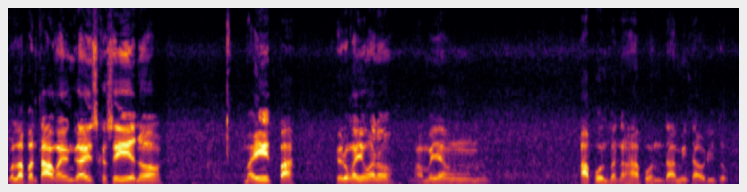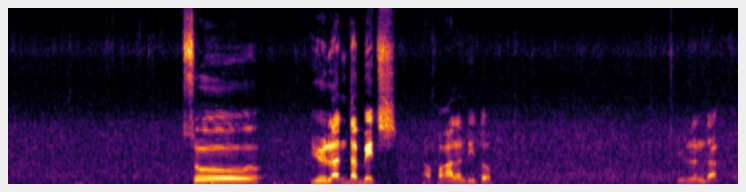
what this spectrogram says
Wala pang tao ngayon guys kasi ano, mainit pa. Pero ngayong ano, mamayang hapon, bandang hapon, daming tao dito. So, Yolanda Beach, ang pangalan dito. Yolanda.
